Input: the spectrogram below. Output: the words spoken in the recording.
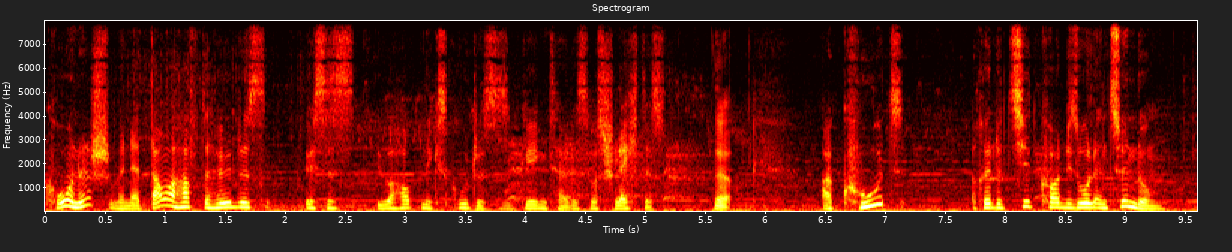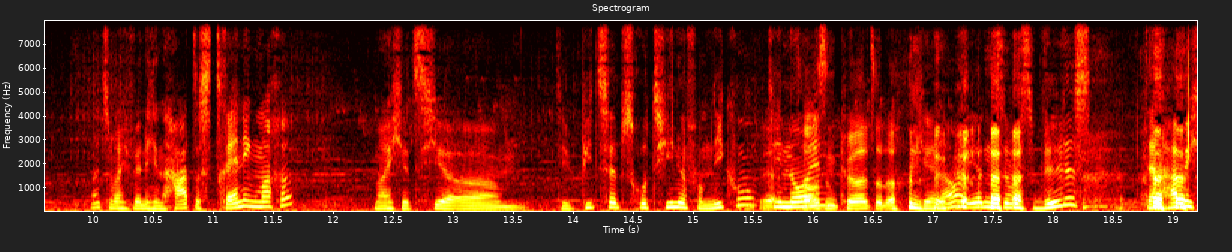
Chronisch, wenn der dauerhaft erhöht ist, ist es überhaupt nichts Gutes. Im Gegenteil, das ist was Schlechtes. Ja. Akut reduziert Cortisol Entzündung. Ja, zum Beispiel, wenn ich ein hartes Training mache, mache ich jetzt hier ähm, die Bizeps-Routine vom Nico, Ja, die neuen. 1000 Curls oder Genau, irgend so was Wildes. Dann habe ich,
